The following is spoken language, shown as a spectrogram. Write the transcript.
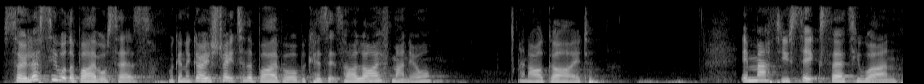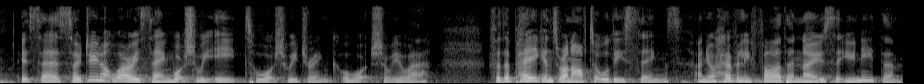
So let's see what the Bible says. We're going to go straight to the Bible because it's our life manual and our guide. In Matthew 6:31, it says, "So do not worry, saying, what shall we eat, or what shall we drink, or what shall we wear? For the pagans run after all these things, and your heavenly Father knows that you need them.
